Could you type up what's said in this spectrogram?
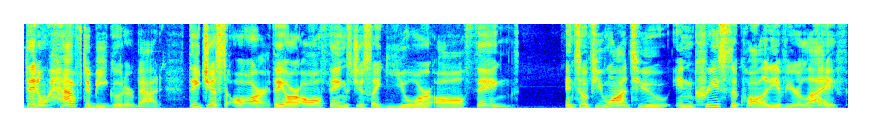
they don't have to be good or bad. They just are. They are all things just like you're all things. And so if you want to increase the quality of your life,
